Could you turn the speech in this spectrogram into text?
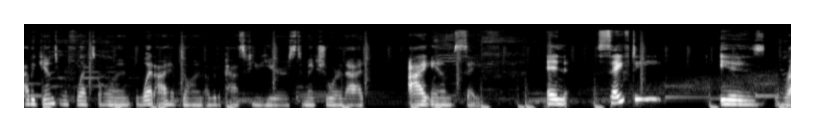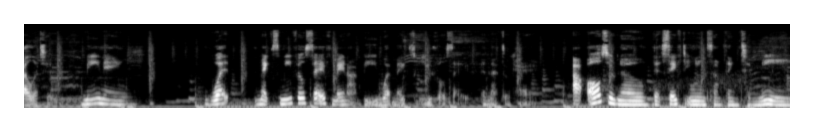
I began to reflect on what I have done over the past few years to make sure that I am safe. And safety is relative, meaning what makes me feel safe may not be what makes you feel safe, and that's okay. I also know that safety means something to me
